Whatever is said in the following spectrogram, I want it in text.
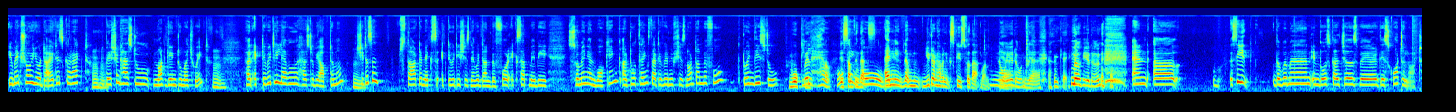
you make sure your diet is correct. Mm-hmm. The patient has to not gain too much weight. Mm. Her activity level has to be optimum. Mm. She doesn't start an ex- activity she's never done before, except maybe swimming and walking are two things that even if she's not done before, doing these two Walking will help. is something Walking, that's oh, any. that- You don't have an excuse for that one. No, Yeah, you don't. Yeah. Okay. no, you don't. and uh, see, the women in those cultures where they squat a lot,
